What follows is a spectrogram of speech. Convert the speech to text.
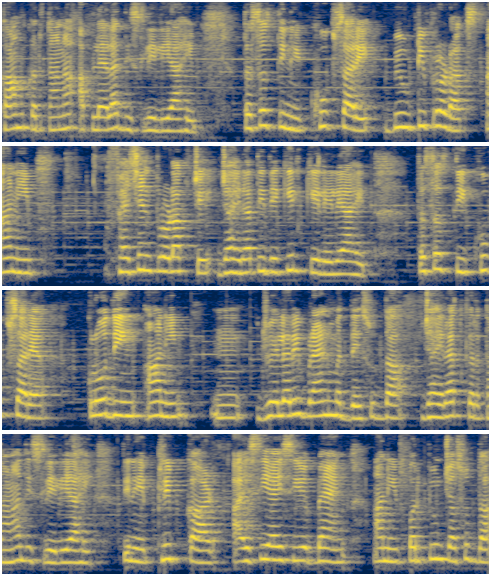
काम करताना आपल्याला दिसलेली आहे. तसंच तिने खूप सारे ब्युटी प्रोडक्ट्स आणि फॅशन प्रोडक्टचे जाहिराती देखील केलेले आहेत. तसंच ती खूप साऱ्या क्लोदिंग आणि ज्वेलरी ब्रँडमध्ये सुद्धा जाहिरात करताना दिसलेली आहे. तिने Flipkart I C I C I bank आणि परफ्यूमच्या सुद्धा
